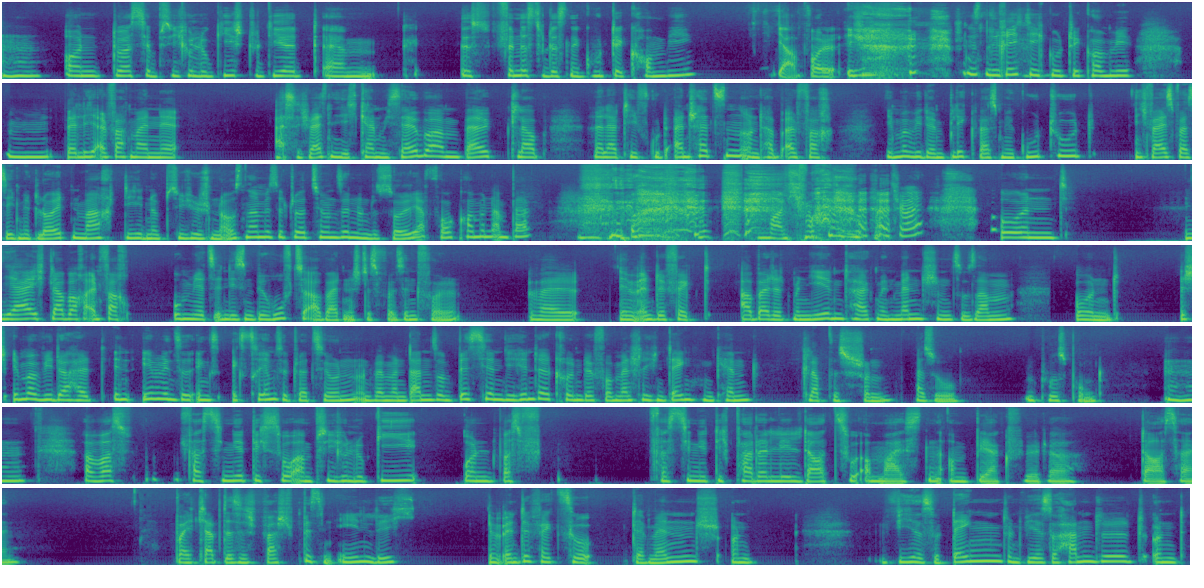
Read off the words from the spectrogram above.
Mhm. Und du hast ja Psychologie studiert. Ähm, ist, findest du das eine gute Kombi? Ja, voll. Ich finde es eine richtig gute Kombi, mm, weil ich einfach meine, also ich weiß nicht, ich kann mich selber am Berg, glaube relativ gut einschätzen und habe einfach immer wieder im Blick, was mir gut tut, ich weiß, was ich mit Leuten mache, die in einer psychischen Ausnahmesituation sind und das soll ja vorkommen am Berg. Manchmal. Manchmal. Und ja, ich glaube auch einfach, um jetzt in diesem Beruf zu arbeiten, ist das voll sinnvoll, weil im Endeffekt arbeitet man jeden Tag mit Menschen zusammen und ist immer wieder halt in, eben in so Extremsituationen. Und wenn man dann so ein bisschen die Hintergründe vom menschlichen Denken kennt, klappt das schon also ein Pluspunkt. Mhm. Aber was fasziniert dich so an Psychologie und was fasziniert dich parallel dazu am meisten am Bergführer-Dasein? Weil ich glaube, das ist fast ein bisschen ähnlich. Im Endeffekt so der Mensch und wie er so denkt und wie er so handelt und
